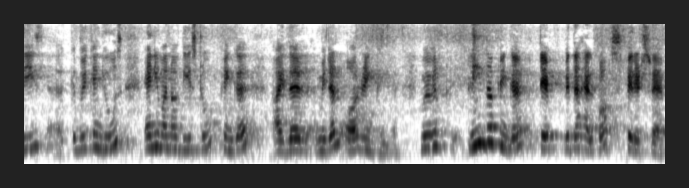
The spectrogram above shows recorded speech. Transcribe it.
these, uh, we can use any one of these two finger, either middle or ring finger. We will clean the finger tip with the help of spirit swab.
